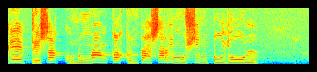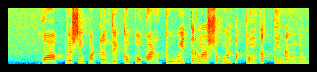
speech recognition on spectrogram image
ke desa Gunung Nangka Gentasari musim tuyul. Kabeh sing padha ndegopokan duit termasuk nyontek bengketi nang nyong.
